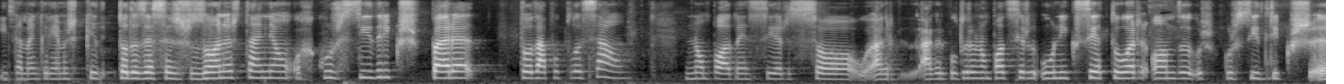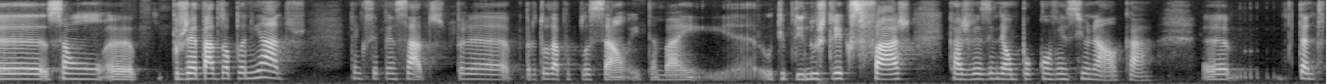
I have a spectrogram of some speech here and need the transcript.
e também queremos que todas essas zonas tenham recursos hídricos para toda a população não podem ser só. A agricultura não pode ser o único setor onde os recursos hídricos são projetados ou planeados. Tem que ser pensado para, para toda a população e também uh, o tipo de indústria que se faz, que às vezes ainda é um pouco convencional cá. portanto,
